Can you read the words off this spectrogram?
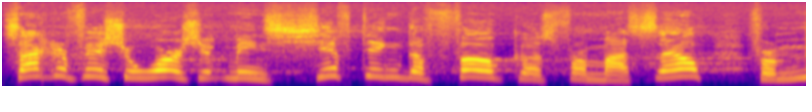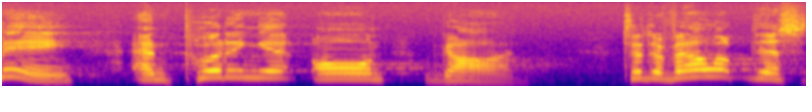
Sacrificial worship means shifting the focus from myself, from me, and putting it on God. To develop this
